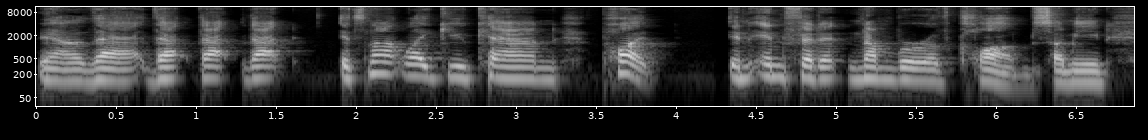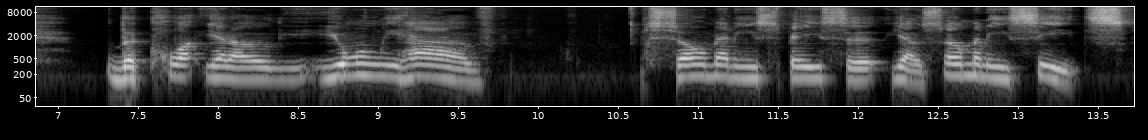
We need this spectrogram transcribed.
You know that that that that it's not like you can put an infinite number of clubs. I mean, the club, you know, you only have so many spaces, you know, so many seats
